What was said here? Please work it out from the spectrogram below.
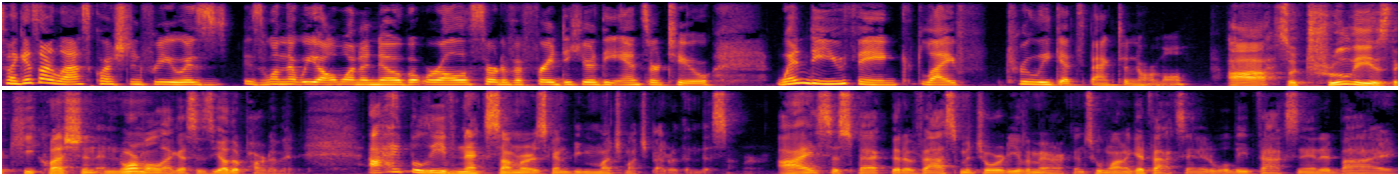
So I guess our last question for you is is one that we all want to know, but we're all sort of afraid to hear the answer to. When do you think life truly gets back to normal? Ah, so truly is the key question, and normal, I guess, is the other part of it. I believe next summer is going to be much, much better than this summer. I suspect that a vast majority of Americans who want to get vaccinated will be vaccinated by,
